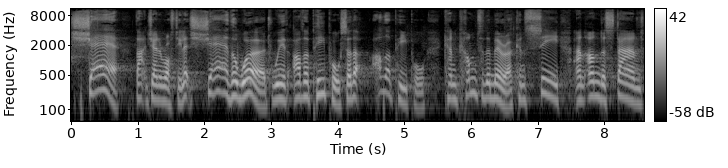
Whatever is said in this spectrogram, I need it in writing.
share that generosity. Let's share the word with other people so that other people can come to the mirror, can see and understand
